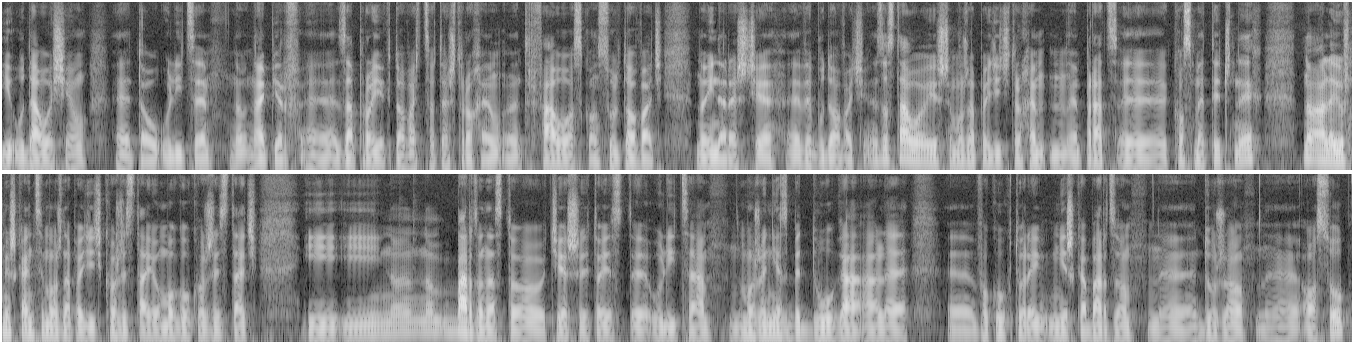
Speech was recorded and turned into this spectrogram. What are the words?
i udało się e, tą ulicę no, najpierw zaprojektować, co też trochę trwało, skonsultować, no i nareszcie wybudować. Zostało jeszcze, można powiedzieć, trochę mm, prac kosmetycznych, no ale już mieszkańcy, można powiedzieć, korzystają, mogą korzystać i, i no, no, bardzo nas to cieszy. To jest ulica może niezbyt długa, ale e, wokół której mieszka bardzo e, dużo e, osób.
